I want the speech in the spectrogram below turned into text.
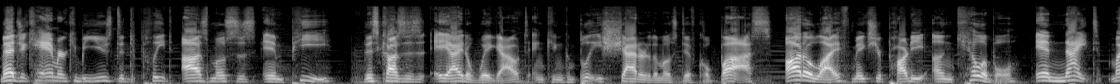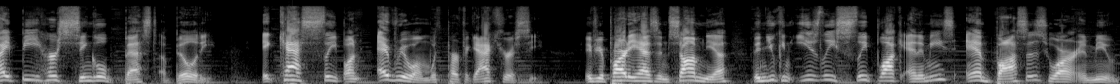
Magic Hammer can be used to deplete Ozma's MP, this causes AI to wig out and can completely shatter the most difficult boss. Auto Life makes your party unkillable, and Night might be her single best ability. It casts sleep on everyone with perfect accuracy. If your party has insomnia, then you can easily sleep block enemies and bosses who are immune.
